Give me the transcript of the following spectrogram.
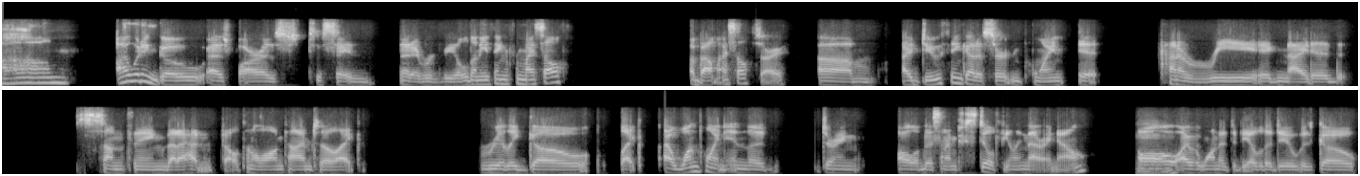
Um, I wouldn't go as far as to say that it revealed anything from myself about myself. Sorry. Um, I do think at a certain point it kind of reignited something that I hadn't felt in a long time to like really go like at one point in the during all of this and I'm still feeling that right now. Mm-hmm. All I wanted to be able to do was go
